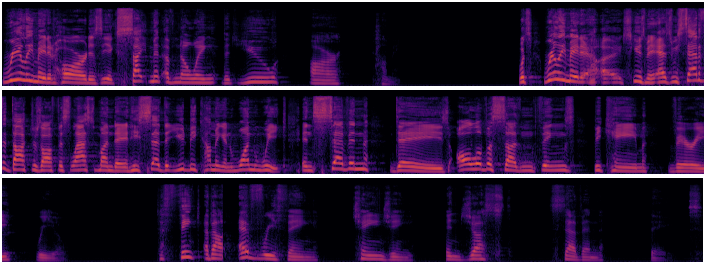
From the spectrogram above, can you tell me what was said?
really made it hard is the excitement of knowing that you are coming. What's really made it, uh, excuse me, as we sat at the doctor's office last Monday and he said that you'd be coming in one week, in seven days, all of a sudden things became very real. To think about everything changing in just seven days.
